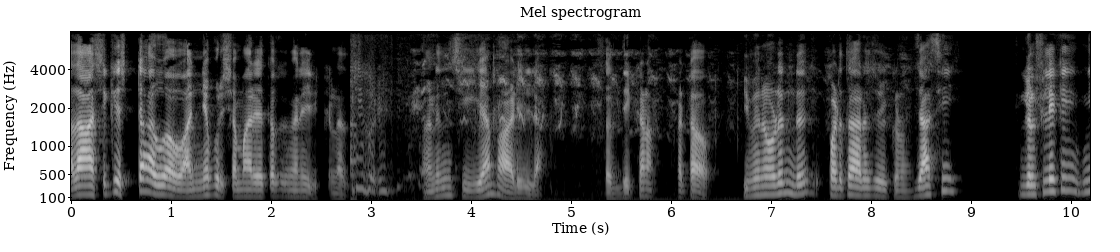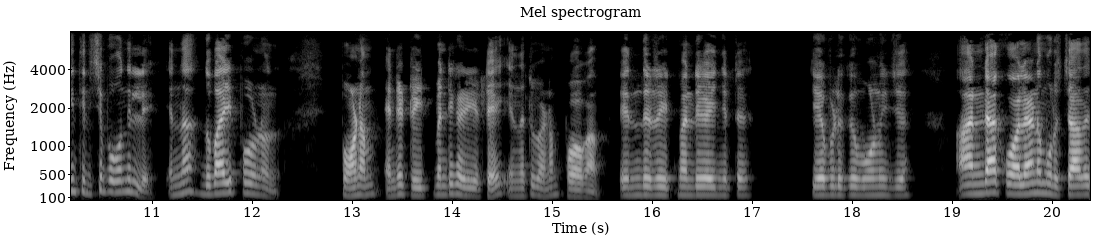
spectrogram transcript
അത് ആശയ്ക്ക് ഇഷ്ടാവുക അന്യ പുരുഷന്മാരെത്തൊക്കെ ഇങ്ങനെ ഇരിക്കണത്. അങ്ങനെയൊന്നും ചെയ്യാൻ പാടില്ല. ശ്രദ്ധിക്കണം കേട്ടോ. ഇവനോടുണ്ട്. ഇപ്പൊ അടുത്ത ആരോ ചോദിക്കണം? ജാസി ഗൾഫിലേക്ക് ഇനി തിരിച്ചു പോകുന്നില്ലേ? എന്നാ ദുബായി പോകണമെന്ന് പോണം എന്റെ ട്രീറ്റ്മെന്റ് കഴിയട്ടെ എന്നിട്ട് വേണം പോകാം. എന്ത് ട്രീറ്റ്മെന്റ് കഴിഞ്ഞിട്ട്? എവിടേക്ക് പോണു ഇജ്ജ്? ആ എന്റെ ആ കൊലയാണ് മുറിച്ചാതെ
